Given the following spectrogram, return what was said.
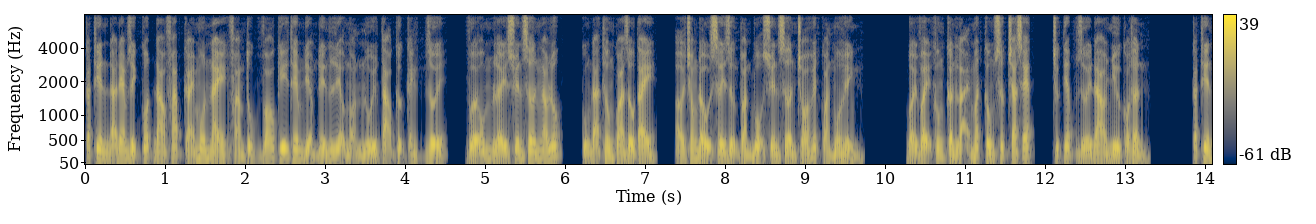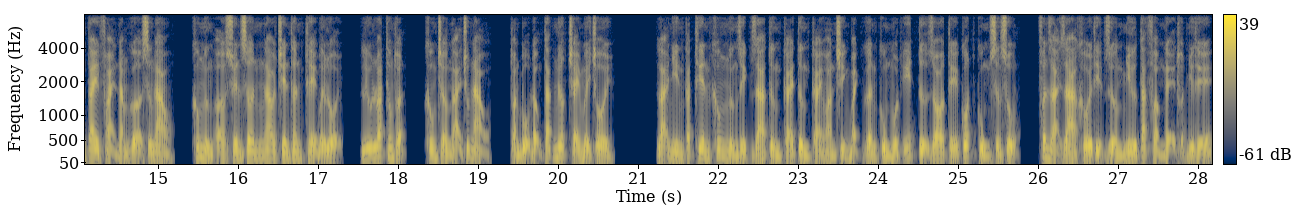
cắt thiên đã đem dịch cốt đao pháp cái môn này phàm tục võ kỹ thêm điểm đến liệu ngọn núi tạo cực cảnh giới, vừa ôm lấy xuyên sơn ngao lúc, cũng đã thông qua dấu tay, ở trong đầu xây dựng toàn bộ xuyên sơn cho huyết quản mô hình bởi vậy không cần lại mất công sức tra xét, trực tiếp dưới đao như có thần. Các thiên tay phải nắm gỡ xương đao, không ngừng ở xuyên sơn ngao trên thân thể bơi lội, lưu loát thông thuận, không trở ngại chút nào, toàn bộ động tác nước chảy mây trôi. Lại nhìn các thiên không ngừng dịch ra từng cái từng cái hoàn chỉnh bạch gân cùng một ít tự do tế cốt cùng xương sụn, phân giải ra khối thịt dường như tác phẩm nghệ thuật như thế.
